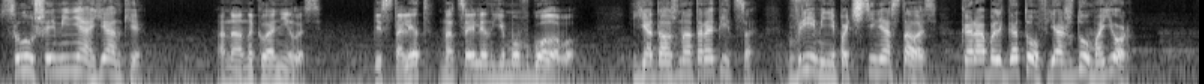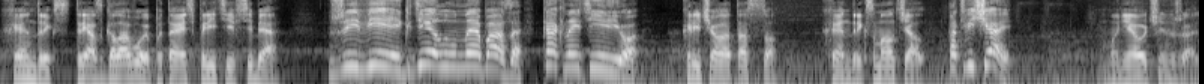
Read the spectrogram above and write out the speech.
«Слушай меня, Янки!» Она наклонилась. Пистолет нацелен ему в голову. «Я должна торопиться. Времени почти не осталось. Корабль готов, я жду, майор!» Хендрикс тряс головой, пытаясь прийти в себя. «Живей! Где лунная база? Как найти ее?» — кричала Тассо. Хендрикс молчал. «Отвечай!» «Мне очень жаль».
